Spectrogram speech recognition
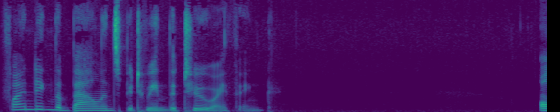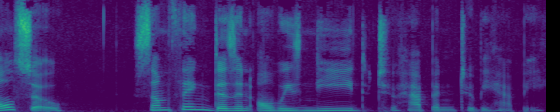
finding the balance between the two, I think. Also, something doesn't always need to happen to be happy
